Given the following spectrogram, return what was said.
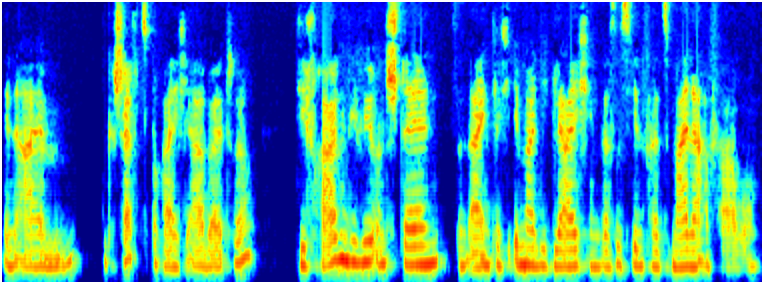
in einem Geschäftsbereich arbeite. Die Fragen, die wir uns stellen, sind eigentlich immer die gleichen. Das ist jedenfalls meine Erfahrung.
